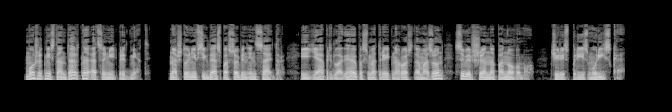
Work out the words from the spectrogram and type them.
может нестандартно оценить предмет. на что не всегда способен инсайдер, и я предлагаю посмотреть на рост Amazon совершенно по-новому, через призму риска.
